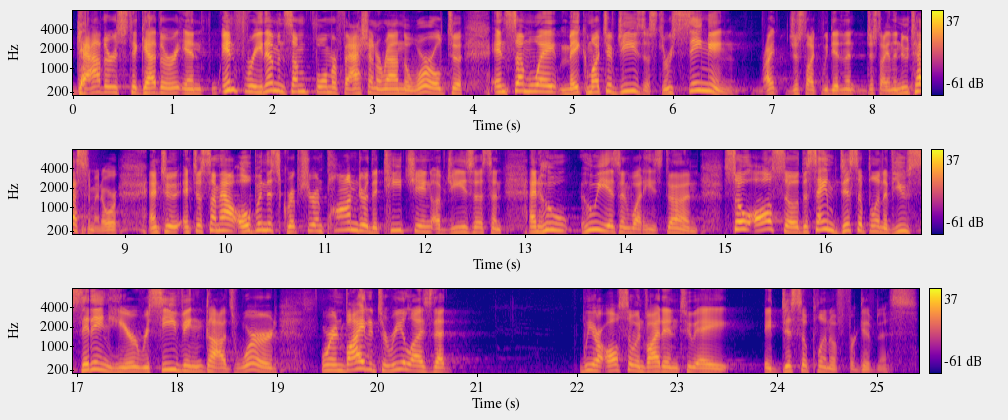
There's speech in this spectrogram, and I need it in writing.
gathers together in, in freedom in some form or fashion around the world to, in some way, make much of Jesus through singing, right? Just like we did in the, just like in the New Testament, or and to and to somehow open the Scripture and ponder the teaching of Jesus and and who who He is and what He's done. So also the same discipline of you sitting here receiving God's Word, we're invited to realize that we are also invited into a a discipline of forgiveness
